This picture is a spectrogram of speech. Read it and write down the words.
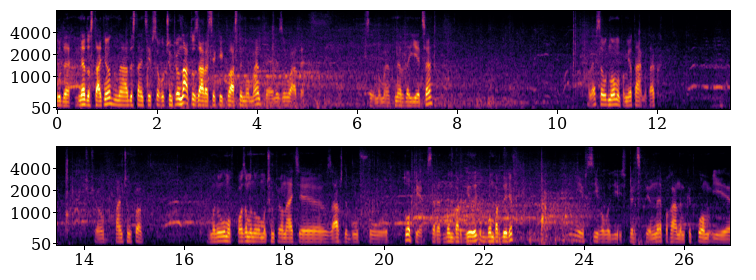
буде недостатньо на дистанції всього чемпіонату. Зараз який класний момент реалізувати. Цей момент не вдається. Але все одно ми пам'ятаємо, так? Що Панченко в минулому, в позаминулому чемпіонаті завжди був у топі серед бомбардирів. І всі володіють, в принципі, непоганим китком і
